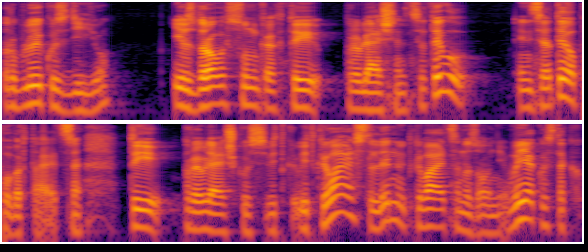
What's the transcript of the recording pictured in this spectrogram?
роблю якусь дію, і в здорових стосунках ти проявляєш ініціативу, ініціатива повертається. Ти проявляєш якусь, відк- відкриваєшся, людина відкривається назовні. Ви якось так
